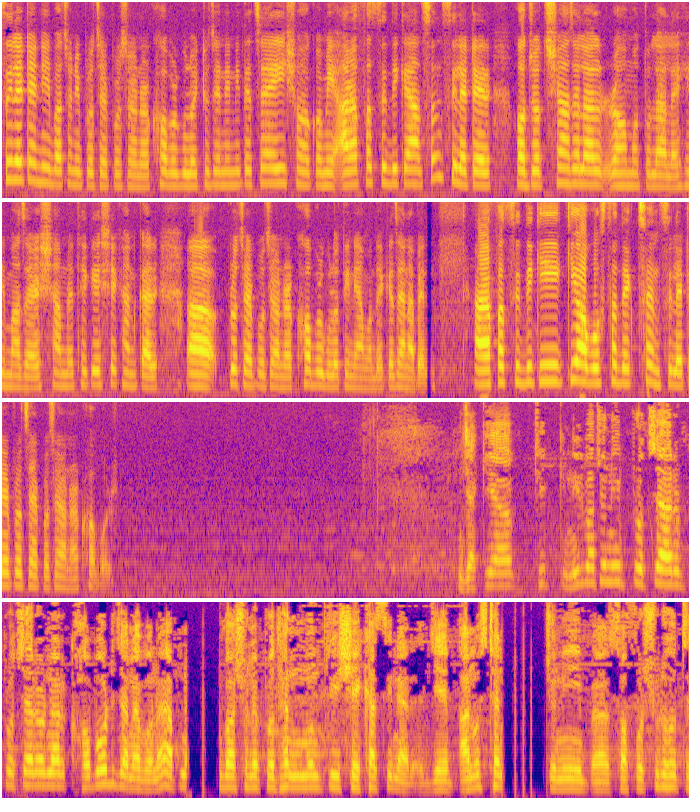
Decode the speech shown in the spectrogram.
সিলেটের নির্বাচনী প্রচার প্রচারণার খবরগুলো একটু জেনে নিতে চাই। সহকর্মী আরাফাত সিদ্দিকে আছেন সিলেটের হজরত শাহজালাল রহমতুল্লাহ আলহির মাজারের সামনে থেকে সেখানকার প্রচার প্রচারণার খবরগুলো তিনি আমাদেরকে জানাবেন। আরাফাত সিদ্দিকি, কি অবস্থা দেখছেন সিলেটের প্রচার প্রচারণার খবর? জাকিয়া, ঠিক নির্বাচনী প্রচার প্রচারণার খবর জানাব না। আপনার আসলে প্রধানমন্ত্রী শেখ হাসিনার যে আনুষ্ঠানিক নির্বাচনী সফর শুরু হচ্ছে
